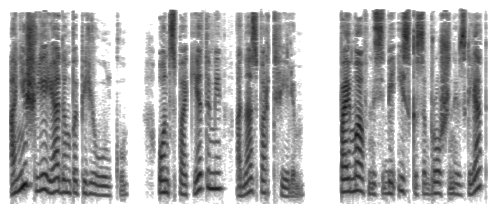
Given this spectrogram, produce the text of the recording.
Они шли рядом по переулку. Он с пакетами, она с портфелем. Поймав на себе искоса брошенный взгляд,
